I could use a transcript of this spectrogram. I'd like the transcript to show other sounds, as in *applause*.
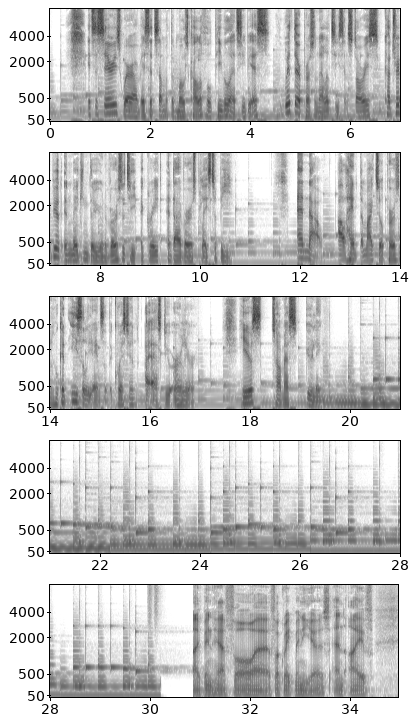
It's a series where I visit some of the most colorful people at CBS with their personalities and stories, contribute in making the university a great and diverse place to be. And now, I'll hand the mic to a person who can easily answer the question I asked you earlier. Here's Thomas Gülling. I've been here for uh, for a great many years, and I've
